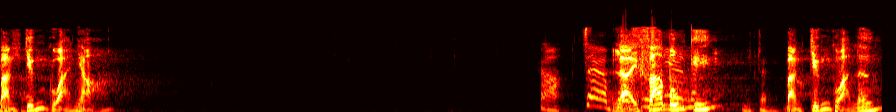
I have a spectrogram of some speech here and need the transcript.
bạn chứng quả nhỏ. Lại phá bốn kiến bạn chứng quả lớn.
